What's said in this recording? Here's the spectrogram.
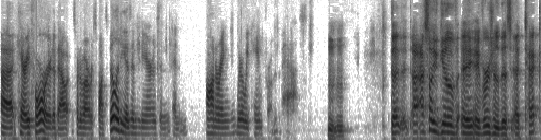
uh, carries forward about sort of our responsibility as engineers and, and honoring where we came from in the past. Mm-hmm. The, I I saw you give a, a version of this at Tek.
